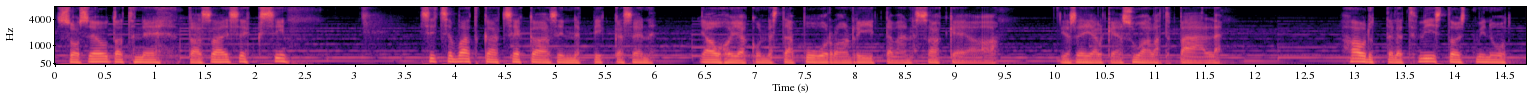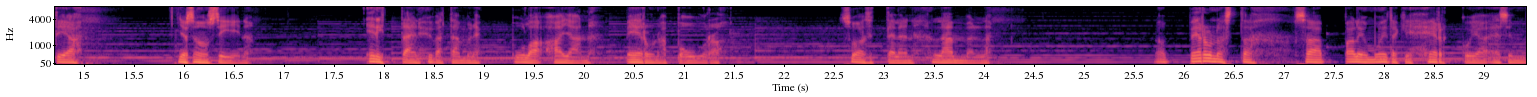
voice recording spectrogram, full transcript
Soseutat ne tasaiseksi. Sitten sä vatkaat sekaa sinne pikkasen jauhoja, kunnes tämä puuro on riittävän sakeaa. Ja sen jälkeen suolat päälle. Hauduttelet 15 minuuttia ja se on siinä. Erittäin hyvä tämmönen pula-ajan perunapuuro. Suosittelen lämmöllä. No perunasta saa paljon muitakin herkkuja. Esim.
